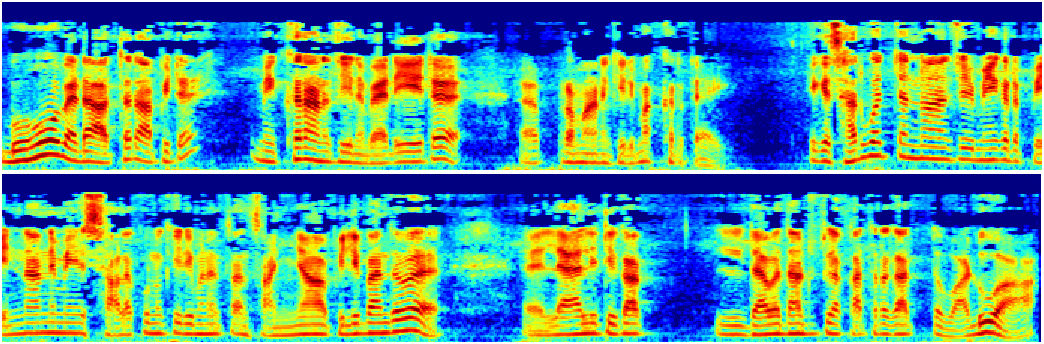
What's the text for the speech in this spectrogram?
බොහෝ වැඩ අතර අපිට මේ කරණ තියෙන වැඩේට ප්‍රමාණ කිරීමක් කරතයි. ඒක සරුවච්චන් වහන්සේ මේකට පෙන්වන්නේ මේ සලකුණු කිරීම නැත්නම් සංඥාව පිළිබඳව ලෑලි ටිකක් දවදඬු ටිකක් අතර ගත්ත වඩුවා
